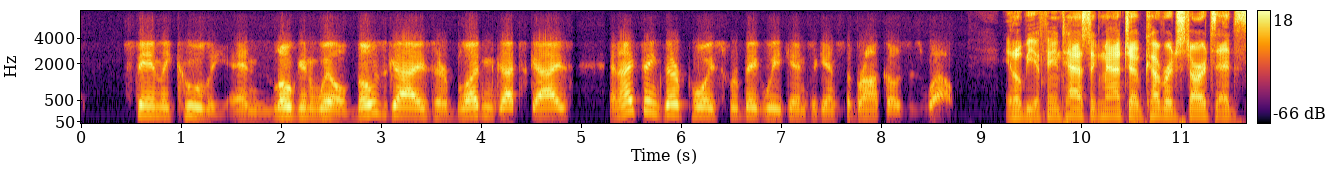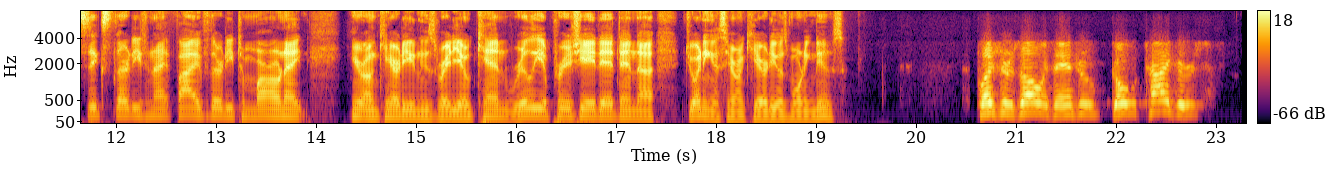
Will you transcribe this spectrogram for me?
Stanley Cooley and Logan Will. Those guys are blood and guts guys, and I think they're poised for big weekends against the Broncos as well. It'll be a fantastic matchup. Coverage starts at 6:30 tonight, 5:30 tomorrow night here on KRDO News Radio. Ken, really appreciate it and uh, joining us here on KRDO's Morning News. Pleasure as always, Andrew. Go Tigers.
